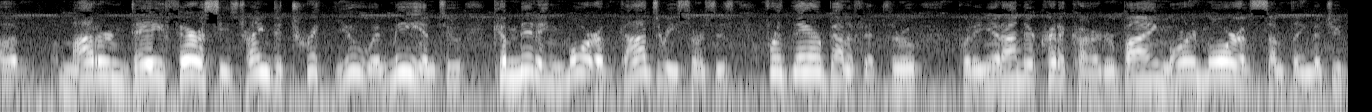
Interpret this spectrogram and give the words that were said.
uh, modern day Pharisees trying to trick you and me into committing more of God's resources for their benefit through putting it on their credit card or buying more and more of something that you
